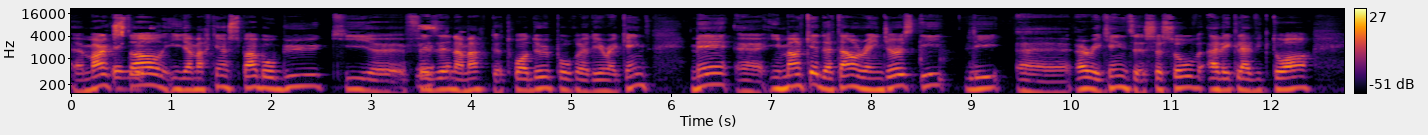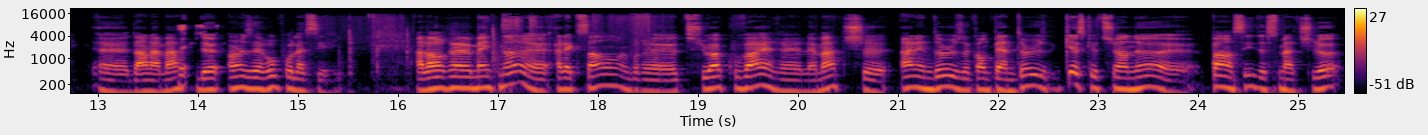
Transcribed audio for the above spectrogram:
Euh, Mark Bingo. Stahl, il a marqué un super beau but qui euh, faisait la marque de 3-2 pour euh, les Hurricanes, mais euh, il manquait de temps aux Rangers et les euh, Hurricanes se sauvent avec la victoire euh, dans la marque de 1-0 pour la série. Alors euh, maintenant, euh, Alexandre, euh, tu as couvert le match Islanders contre Panthers. Qu'est-ce que tu en as pensé de ce match-là?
